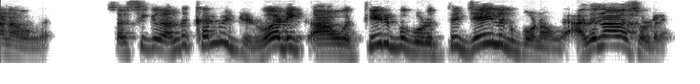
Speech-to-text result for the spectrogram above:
ஆனவங்க சசிகலா வந்து கன்விக்டட் வேர்டிக் அவங்க தீர்ப்பு கொடுத்து ஜெயிலுக்கு போனவங்க. அதனால சொல்றேன்.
